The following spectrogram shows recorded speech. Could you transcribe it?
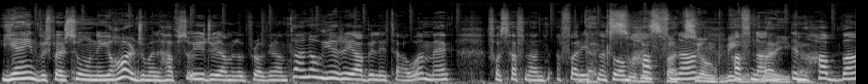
jgħin biex persuni joħorġu mill-ħabs u jiġu jagħmlu l-programm tagħna u jirriabilitaw hemmhekk fost ħafna affarijiet nagħtuhom ħafna ħafna imħabba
